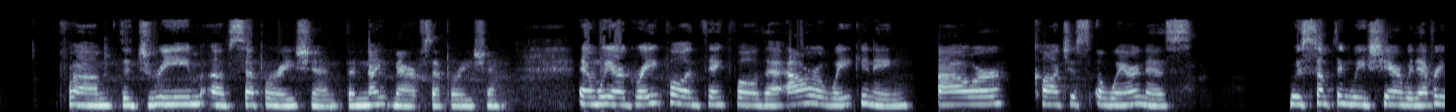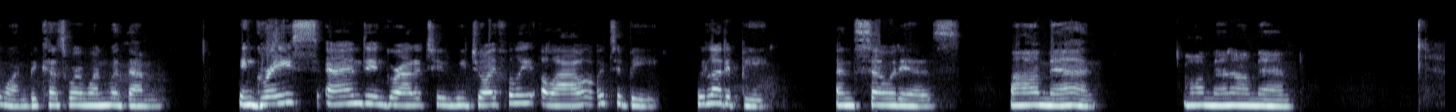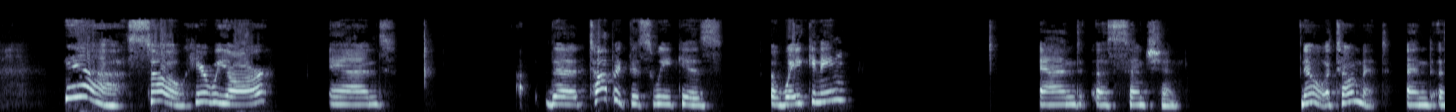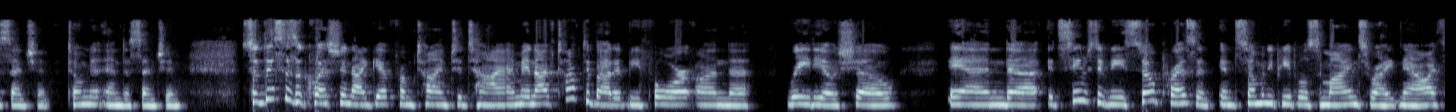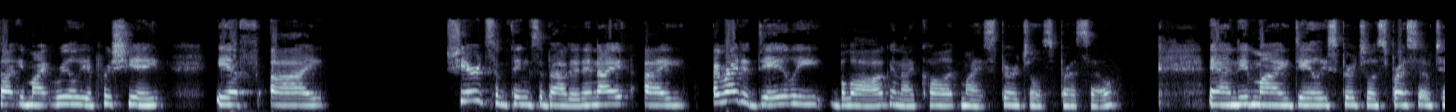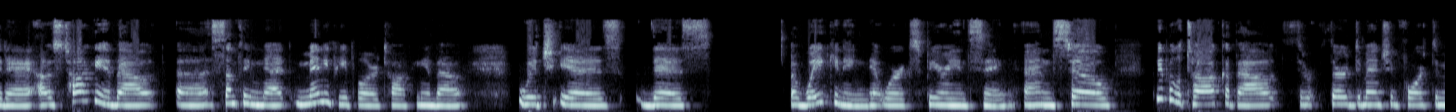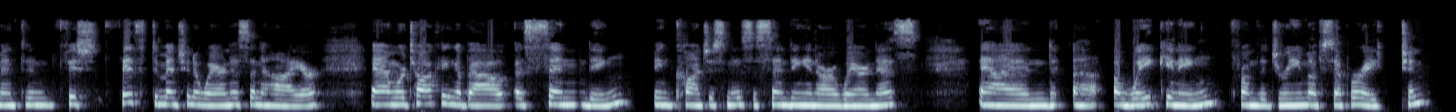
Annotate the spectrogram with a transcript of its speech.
from the dream of separation, the nightmare of separation. And we are grateful and thankful that our awakening, our conscious awareness, was something we share with everyone because we're one with them. In grace and in gratitude, we joyfully allow it to be we let it be. And so it is. Amen. Amen. Amen. Yeah, so here we are. And the topic this week is awakening and ascension. No, atonement and ascension. Atonement and ascension. So, this is a question I get from time to time, and I've talked about it before on the radio show. And uh, it seems to be so present in so many people's minds right now. I thought you might really appreciate if I shared some things about it. And I, I, I write a daily blog, and I call it my spiritual espresso. And in my daily spiritual espresso today, I was talking about uh, something that many people are talking about, which is this awakening that we're experiencing. And so people talk about th- third dimension, fourth dimension, fish, fifth dimension awareness, and higher. And we're talking about ascending in consciousness, ascending in our awareness, and uh, awakening from the dream of separation.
